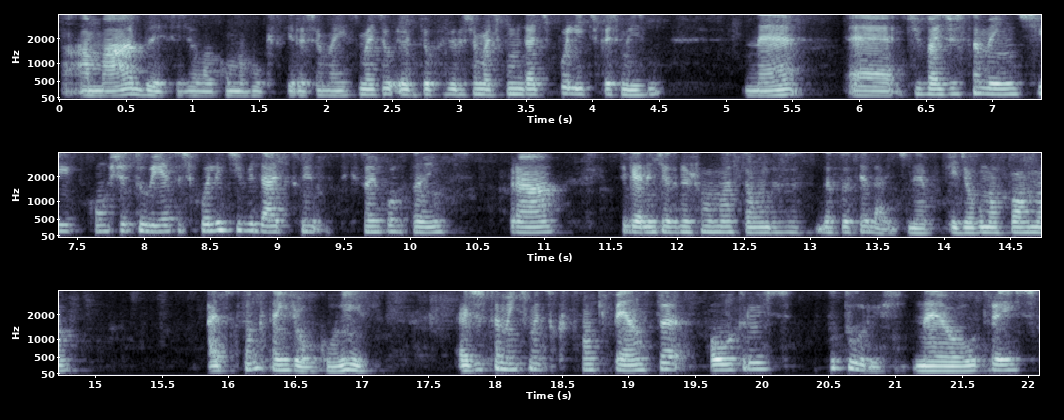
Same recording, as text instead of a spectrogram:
amadas, seja lá como a Hooks queira chamar isso, mas eu, eu, eu prefiro chamar de comunidades políticas mesmo, né? É, que vai justamente constituir essas coletividades que, que são importantes para se garantir a transformação da, da sociedade, né? Porque, de alguma forma, a discussão que está em jogo com isso é justamente uma discussão que pensa outros futuros, né? Outras,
